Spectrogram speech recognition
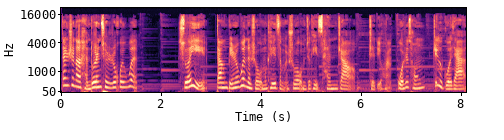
但是呢，很多人确实是会问，所以当别人问的时候，我们可以怎么说？我们就可以参照这句话：我是从这个国家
